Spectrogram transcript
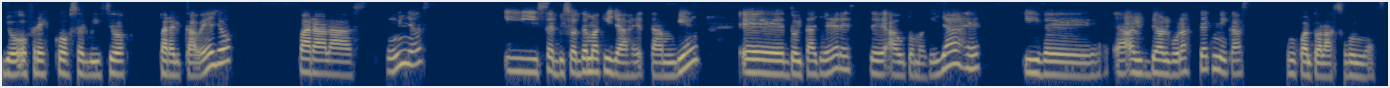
Yo ofrezco servicios para el cabello, para las uñas y servicios de maquillaje. También eh, doy talleres de automaquillaje y de, de, algunas técnicas en cuanto a las uñas.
